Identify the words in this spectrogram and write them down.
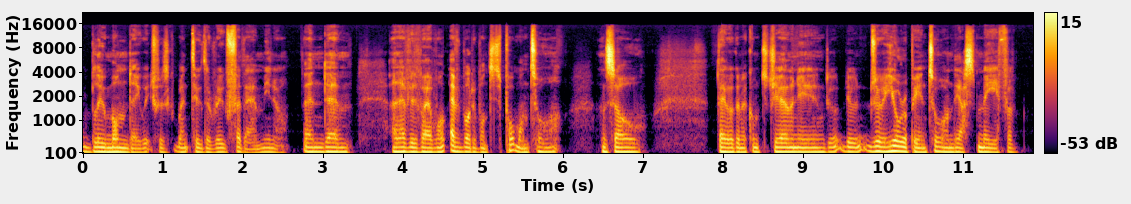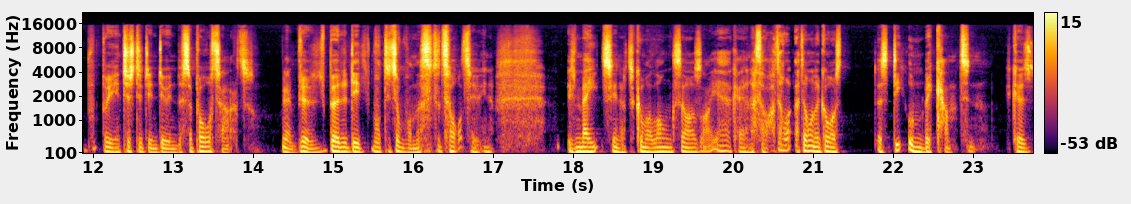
Blue Monday, which was went through the roof for them, you know, and um, and everybody everybody wanted to put them on tour, and so they were going to come to Germany and do, do, do a European tour, and they asked me if I'd be interested in doing the support act. You know, Bernard did wanted someone to talk to, you know, his mates, you know, to come along. So I was like, yeah, okay. And I thought, I don't, I don't want to go as as the Unbekannten because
